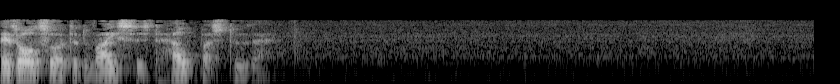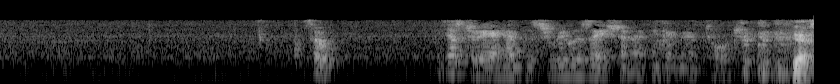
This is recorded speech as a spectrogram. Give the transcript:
There's all sorts of devices to help us do that. So, yesterday Realization, I think I may have told you, Yes.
